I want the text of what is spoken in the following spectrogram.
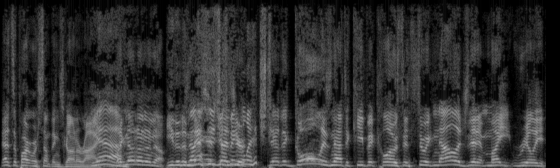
that's the part where something's gone awry. Yeah. Like, no, no, no, no. Either the message has been glitched. Yeah, the goal is not to keep it close. It's to acknowledge that it might really,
